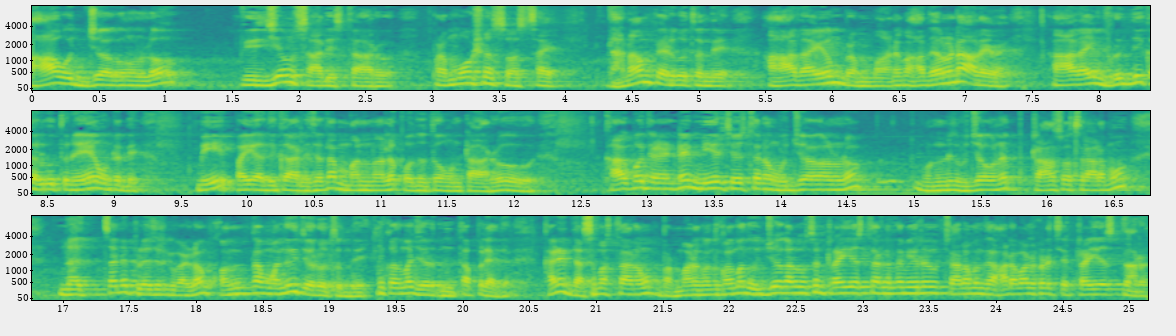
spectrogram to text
ఆ ఉద్యోగంలో విజయం సాధిస్తారు. ప్రమోషన్స్ వస్తాయి. ధనం పెరుగుతుంది. ఆదాయం బ్రహ్మాండం ఆదాయం అంటే ఆదాయం ఆదాయం వృద్ధి కలుగుతూనే ఉంటుంది. మీ పై అధికారుల చేత మన్నలు పొందుతూ ఉంటారు. కాకపోతే ఏంటంటే మీరు చేస్తున్న ఉద్యోగంలో ఉద్యోగంలో ట్రాన్స్ఫర్స్ రావడము నచ్చని ప్లేసులకు వెళ్ళడం కొంతమందికి జరుగుతుంది. కొంతమంది జరుగుతుంది. తప్పలేదు. కానీ దశమస్థానం బ్రహ్మాండం కొంత కొంతమంది ఉద్యోగాల కోసం ట్రై చేస్తారు కదా మీరు. చాలామంది ఆడవాళ్ళు కూడా ట్రై చేస్తున్నారు.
